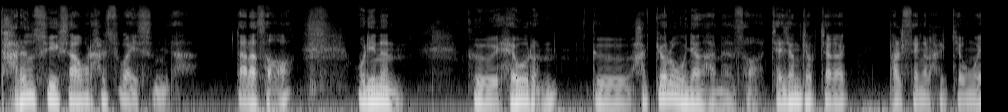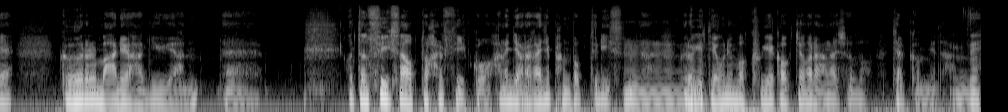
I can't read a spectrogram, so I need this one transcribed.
다른 수익 사업을 할 수가 있습니다. 따라서 우리는 그 해울은 그 학교를 운영하면서 재정 적자가 발생을 할 경우에 그거를 만회하기 위한 예, 어떤 수익 사업도 할 수 있고 하는 여러 가지 방법들이 있습니다. 음, 그렇기 네. 때문에 뭐 크게 걱정을 안 하셔도 될 겁니다. 네,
